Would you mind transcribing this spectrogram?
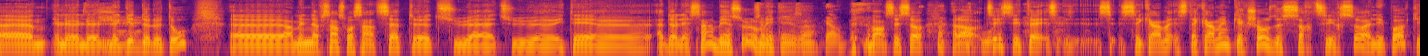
euh, le, guide de l'auto. Euh, en 1967, euh, tu, as, tu étais adolescent, bien sûr. mais 15 ans, regarde. Bon, c'est ça. Alors, tu sais, c'était, c'est quand même, c'était quand même quelque chose de sortir ça à l'époque.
